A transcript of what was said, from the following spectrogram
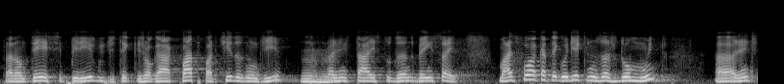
Para não ter esse perigo de ter que jogar quatro partidas num dia. Uhum. A gente está estudando bem isso aí. Mas foi uma categoria que nos ajudou muito. A gente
